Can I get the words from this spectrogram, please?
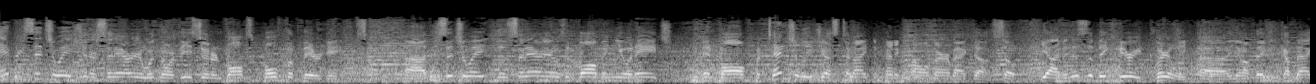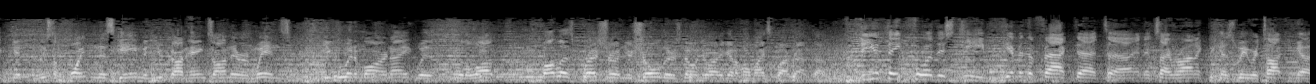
every situation or scenario with northeastern involves both of their games. Uh, the situation, the scenarios involving UNH involve potentially just tonight, depending on how Merrimack does. So yeah, I mean this is a big period. Clearly, uh, you know if they can come back and get at least a point in this game, and UConn hangs on there and wins, you can win tomorrow night with with a lot, lot less pressure on your shoulders, knowing you already got a home ice spot wrapped up. Do you think for this team, given the fact that, uh, and it's ironic because we were talking uh,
